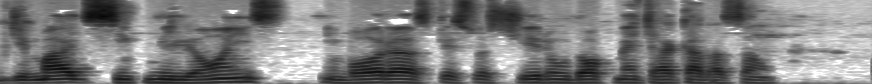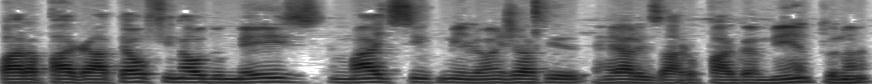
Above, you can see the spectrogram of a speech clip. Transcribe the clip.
de mais de 5 milhões, embora as pessoas tiram o documento de arrecadação para pagar até o final do mês, mais de 5 milhões já realizaram o pagamento, né?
